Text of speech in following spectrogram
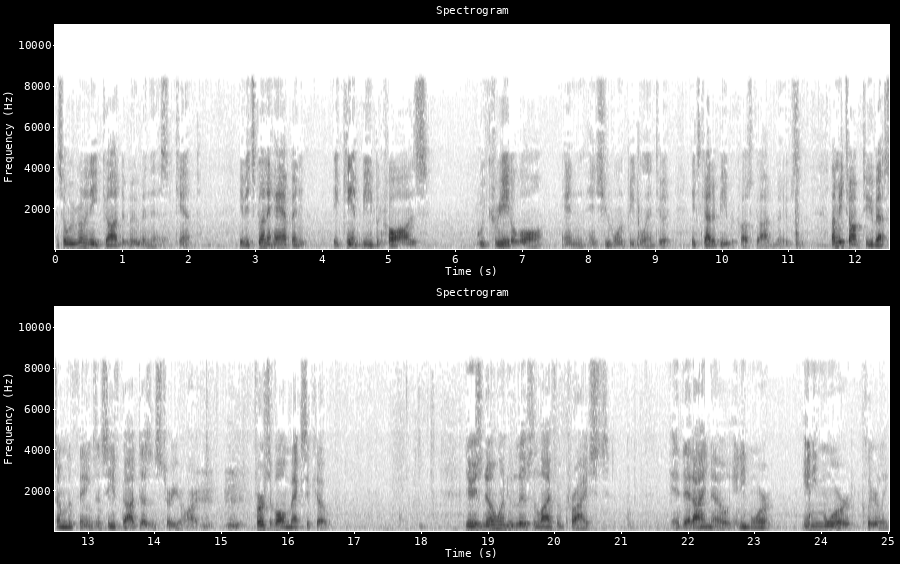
And so we really need God to move in this, Kent. If it's going to happen, it can't be because we create a law and, and shoehorn people into it. It's got to be because God moves. Let me talk to you about some of the things and see if God doesn't stir your heart. First of all, Mexico. There is no one who lives the life of Christ that I know any more, any more clearly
